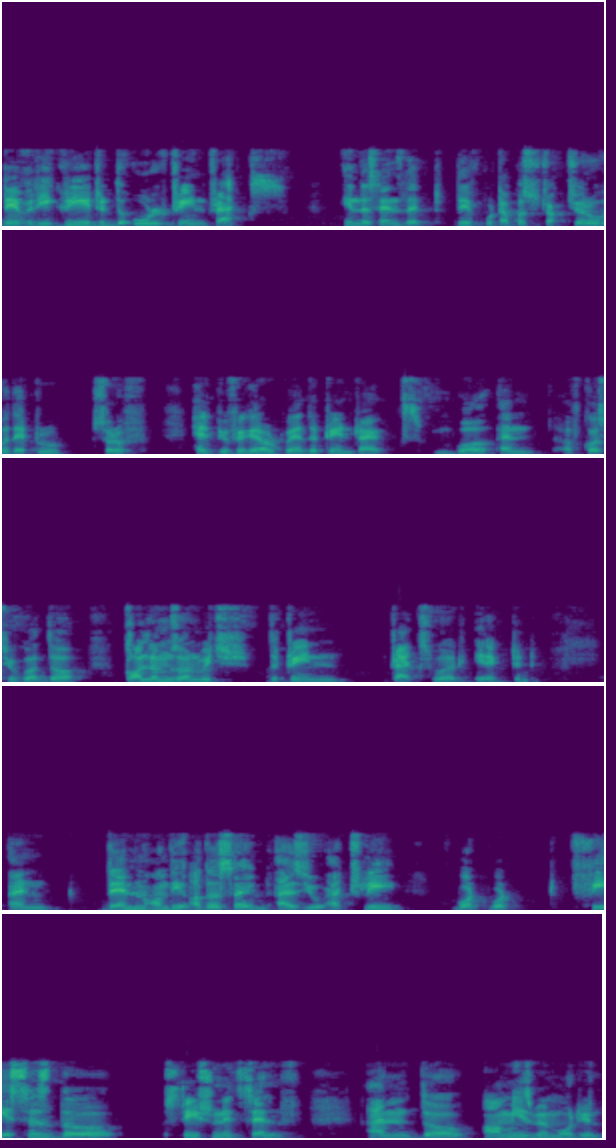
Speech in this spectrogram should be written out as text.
they've recreated the old train tracks in the sense that they've put up a structure over there to sort of help you figure out where the train tracks were. And of course, you've got the columns on which the train tracks were erected. And then on the other side, as you actually what what faces the station itself and the army's memorial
